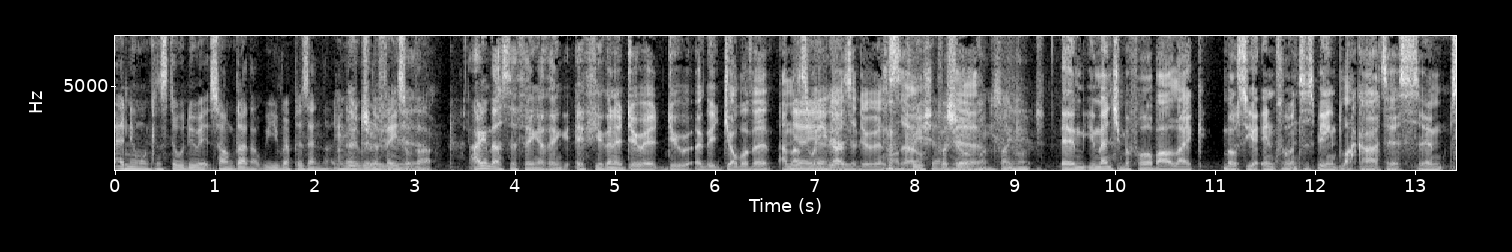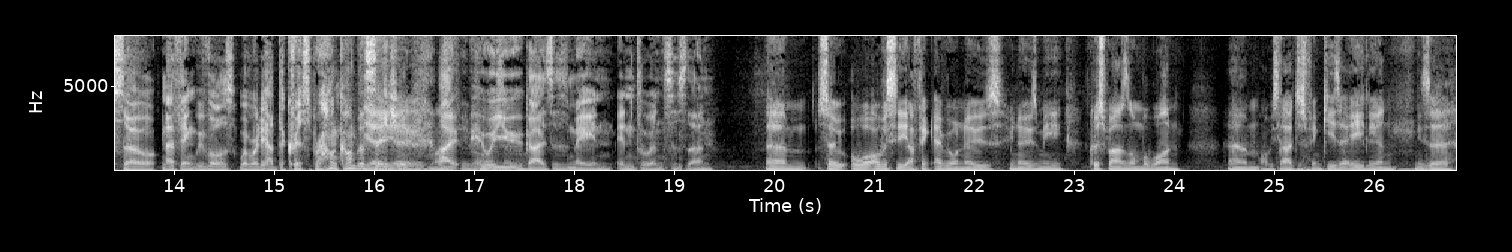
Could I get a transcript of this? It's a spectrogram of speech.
anyone can still do it. So I'm glad that we represent that. You know, with the Literally, face of that. i think that's the thing i think if you're gonna do it do a good job of it and that's Yeah, what yeah, you guys yeah, are doing I so appreciate for it. sure, yeah. Thank you. much. Um, you mentioned before about like most of your influences being black artists. Um, so and I think we've also we've already had the Chris Brown conversation. he's my like, who are you guys' main influences then? Um, so well, obviously, I think everyone knows who knows me. Chris Brown's number one. Um, obviously, I just think he's an alien. He's a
